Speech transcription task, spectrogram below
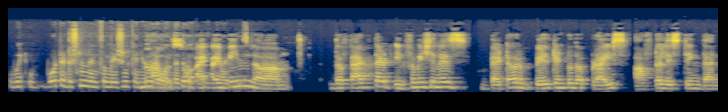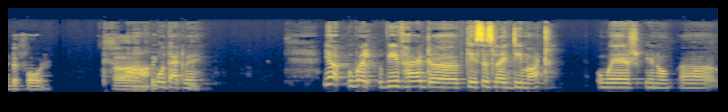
We, what additional information can you no, have no. on the so company? I, I mean, um, the fact that information is better built into the price after listing than before. Uh, oh, that way. Yeah, well, we've had uh, cases like DMart where you know uh,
